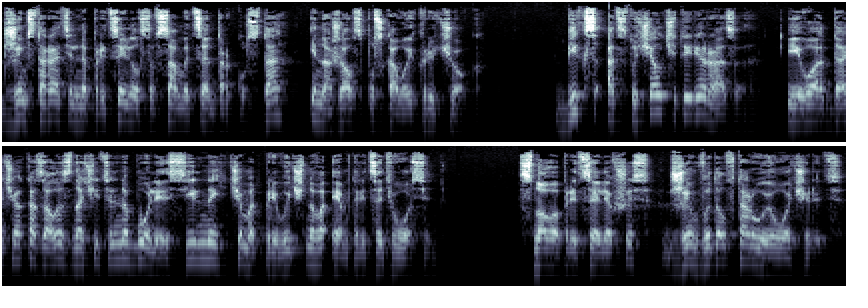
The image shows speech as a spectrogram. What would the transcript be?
Джим старательно прицелился в самый центр куста и нажал спусковой крючок. Бикс отстучал четыре раза, и его отдача оказалась значительно более сильной, чем от привычного М-38. Снова прицелившись, Джим выдал вторую очередь,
